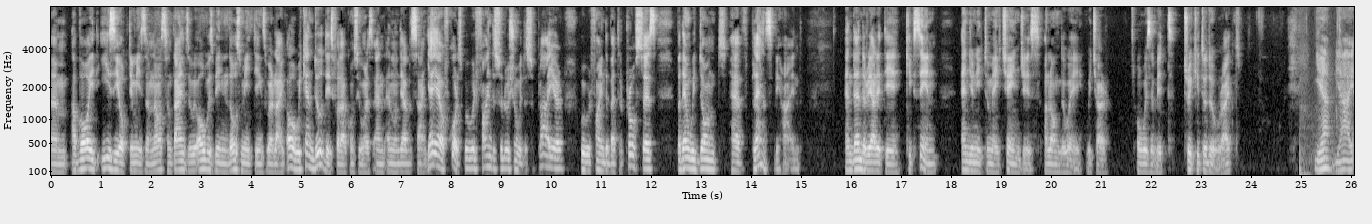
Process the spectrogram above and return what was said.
um, avoid easy optimism. Now, sometimes we always been in those meetings where like, oh, we can do this for our consumers, and and on the other side, yeah, yeah, of course, we will find the solution with the supplier, we will find a better process, but then we don't have plans behind, and then the reality kicks in, and you need to make changes along the way, which are always a bit tricky to do, right? Yeah, yeah, I,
